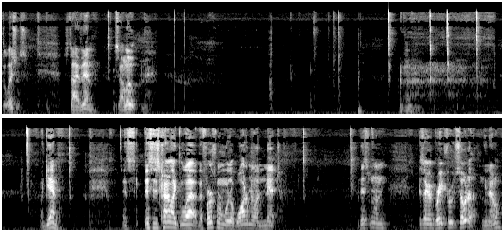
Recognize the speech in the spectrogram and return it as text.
delicious. Let's dive in. Salute. Mm. Again, it's this is kind of like the the first one was a watermelon mint. This one is like a grapefruit soda, you know.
